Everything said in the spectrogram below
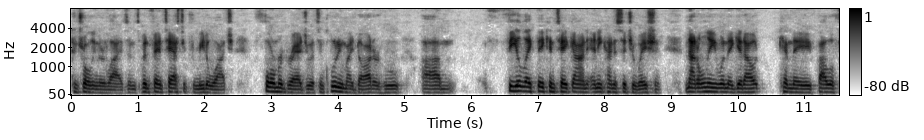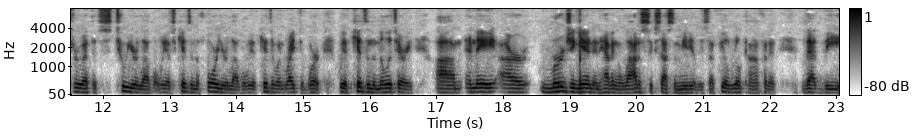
controlling their lives. And it's been fantastic for me to watch former graduates, including my daughter, who um, feel like they can take on any kind of situation. Not only when they get out can they follow through at the two-year level. We have kids in the four-year level. We have kids that went right to work. We have kids in the military, um, and they are merging in and having a lot of success immediately. So I feel real confident that the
